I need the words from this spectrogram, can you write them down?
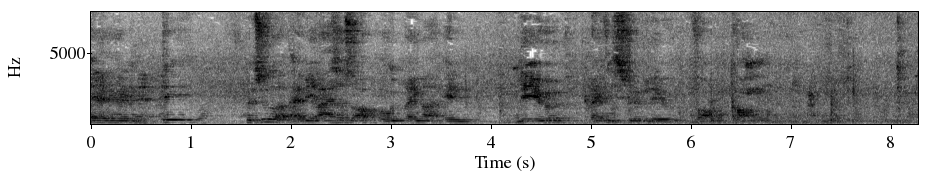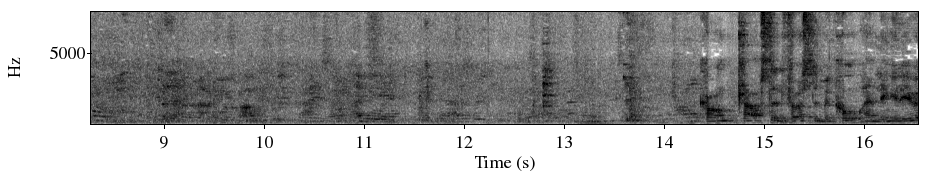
øh, det betyder, at vi rejser os op og udbringer en leve, rigtig skønt leve for kongen. Kong Claus den første med K, han længe leve.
